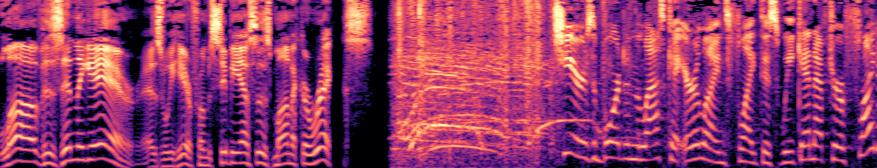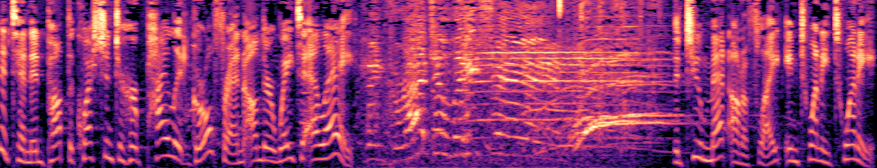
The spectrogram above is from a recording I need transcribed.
Love is in the air, as we hear from CBS's Monica Ricks. Cheers aboard an Alaska Airlines flight this weekend after a flight attendant popped the question to her pilot girlfriend on their way to LA. Congratulations! The two met on a flight in 2020.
